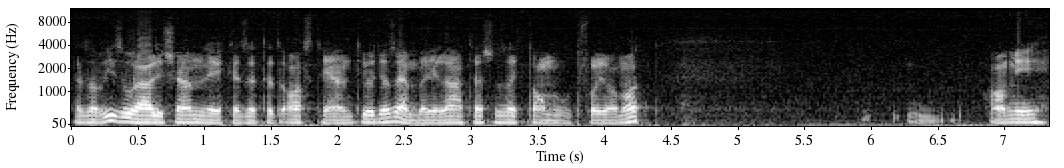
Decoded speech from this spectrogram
Ez a vizuális emlékezetet azt jelenti, hogy az emberi látás az egy tanult folyamat, ami,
